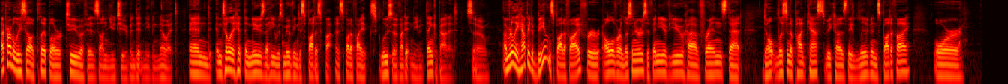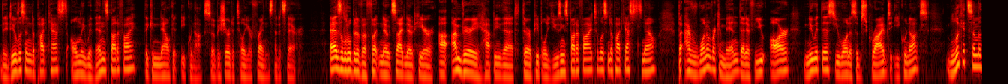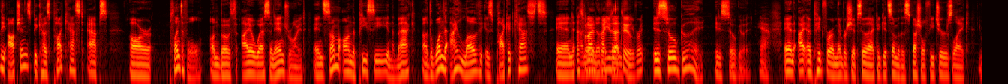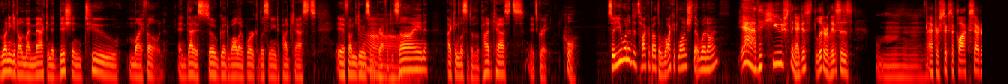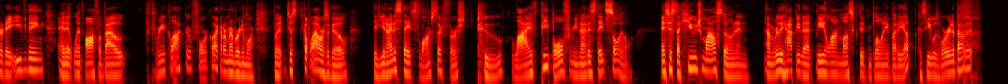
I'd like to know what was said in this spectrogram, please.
I probably saw a clip or two of his on YouTube and didn't even know it. And until it hit the news that he was moving to Spotify, uh, Spotify exclusive, I didn't even think about it. So I'm really happy to be on Spotify for all of our listeners. If any of you have friends that don't listen to podcasts because they live in Spotify or they do listen to podcasts only within Spotify, they can now get Equinox. So be sure to tell your friends that it's there. As a little bit of a footnote, side note here, uh, I'm very happy that there are people using Spotify to listen to podcasts now. But I want to recommend that if you are new at this, you want to subscribe to Equinox, look at some of the options because podcast apps are plentiful on both iOS and Android, and some on the PC and the Mac. Uh, the one that I love is Pocket Casts, and That's know what I- another I use that too. Favorite. It is so good. It is so good. Yeah. And I, I paid for a membership so that I could get some of the special features like running it on my Mac in addition to my phone. And that is so good while I work listening to podcasts. If I'm doing some graphic design, I can listen to the podcasts. It's great. Cool. So you wanted to talk about the rocket launch that went on? Yeah, the huge thing. I just literally, this is mm, after six o'clock Saturday evening, and it went off about three o'clock or four o'clock. I don't remember anymore. But just a couple hours ago, the United States launched their first two live people from United States soil. It's just a huge milestone, and I'm really happy that Elon Musk didn't blow anybody up because he was worried about it.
